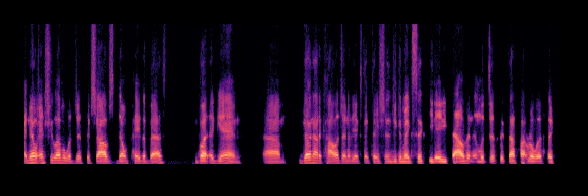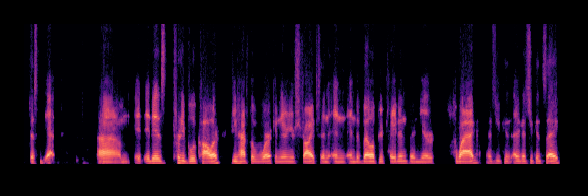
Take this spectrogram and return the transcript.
I know entry level logistics jobs don't pay the best, but again, um, going out of college, I know the expectation is you can make sixty to eighty thousand in logistics. That's not realistic just yet. Um, it, it is pretty blue collar. You have to work and earn your stripes and and and develop your cadence and your swag, as you can I guess you can say.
